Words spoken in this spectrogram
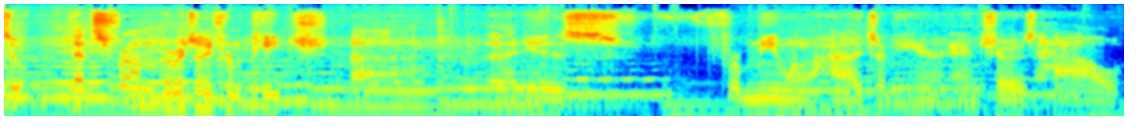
So that's from originally from Peach. Uh, that is for me one of the highlights on here, and shows how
